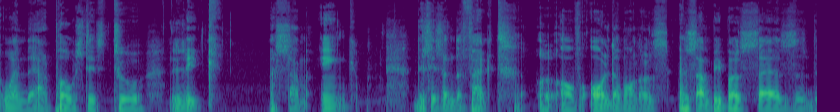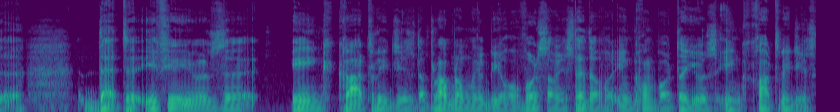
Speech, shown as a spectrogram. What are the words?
when they are posted to leak some ink. This isn't the fact of all the models. And some people says the, that if you use uh, ink cartridges the problem will be over. So instead of ink converter use ink cartridges.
